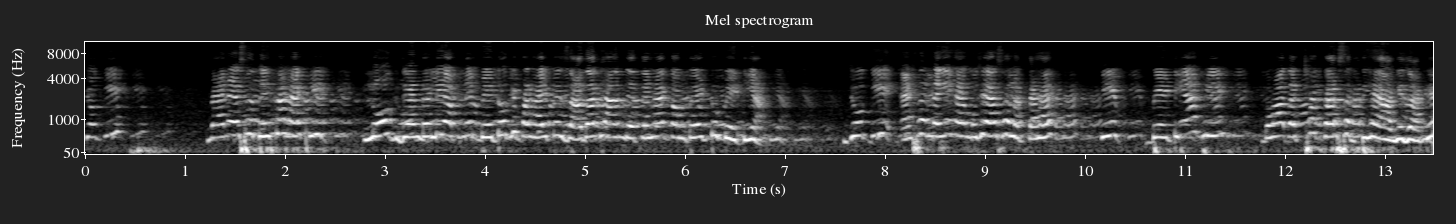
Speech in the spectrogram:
क्योंकि मैंने ऐसा देखा है कि लोग जनरली अपने बेटों की पढ़ाई पे ज़्यादा ध्यान देते हैं कंपेयर टू बेटियाँ, जो कि ऐसा नहीं है. मुझे ऐसा लगता है कि बेटियाँ भी बहुत अच्छा कर सकती है आगे जाके।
